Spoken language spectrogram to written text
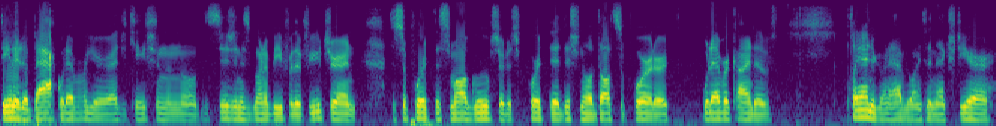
data to back whatever your education and decision is going to be for the future, and to support the small groups or to support the additional adult support or whatever kind of plan you're going to have going into the next year.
